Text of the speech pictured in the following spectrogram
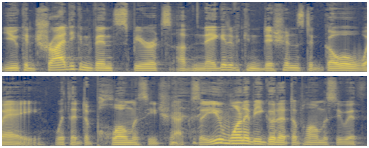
You can try to convince spirits of negative conditions to go away with a diplomacy check. So you want to be good at diplomacy with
